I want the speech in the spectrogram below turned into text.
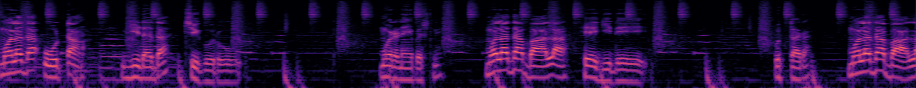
ಮೊಲದ ಊಟ ಗಿಡದ ಚಿಗುರು. ಮೂರನೇ ಪ್ರಶ್ನೆ, ಮೊಲದ ಬಾಲ ಹೇಗಿದೆ? ಉತ್ತರ, ಮೊಲದ ಬಾಲ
